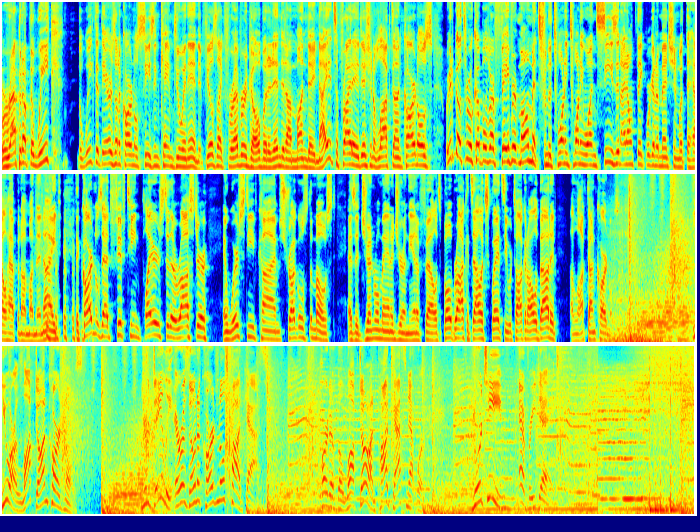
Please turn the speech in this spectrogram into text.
We're wrapping up the week. The week that the Arizona Cardinals season came to an end. It feels like forever ago, but it ended on Monday night. It's a Friday edition of Locked On Cardinals. We're going to go through a couple of our favorite moments from the 2021 season. I don't think we're going to mention what the hell happened on Monday night. the Cardinals had 15 players to their roster, and where Steve Keim struggles the most as a general manager in the NFL. It's Bo Brock, it's Alex Clancy. We're talking all about it on Locked On Cardinals. You are Locked On Cardinals your daily Arizona Cardinals podcast. Part of the Locked On Podcast Network. Your team every day.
